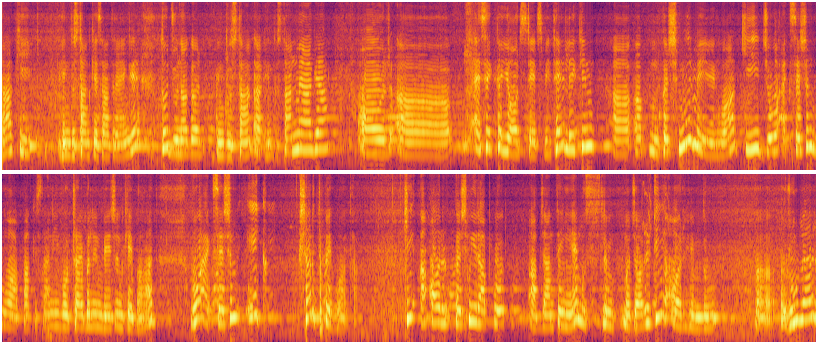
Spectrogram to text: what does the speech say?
था, कि हिंदुस्तान के साथ रहेंगे तो जूनागढ़ हिंदुस्तान हिंदुस्तान में आ गया। और आ, ऐसे कई और स्टेट्स भी थे लेकिन आ, अब कश्मीर में ये हुआ कि जो एक्सेशन हुआ पाकिस्तानी वो ट्राइबल इन्वेजन के बाद वो एक्सेशन एक शर्त पे हुआ था कि और कश्मीर आपको आप जानते ही हैं मुस्लिम मेजॉरिटी और हिंदू रूलर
